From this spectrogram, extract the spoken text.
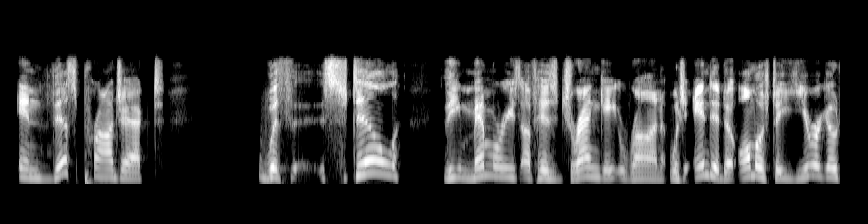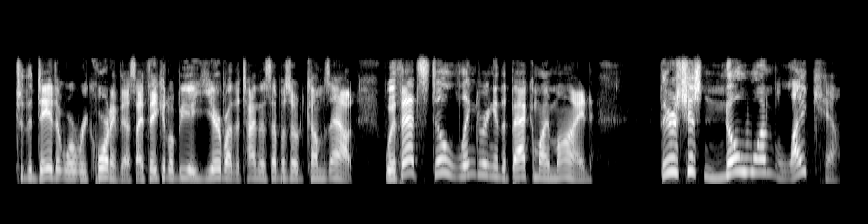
in this project, with still the memories of his Dragon Gate run, which ended almost a year ago to the day that we're recording this. I think it'll be a year by the time this episode comes out. With that still lingering in the back of my mind, there's just no one like him.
